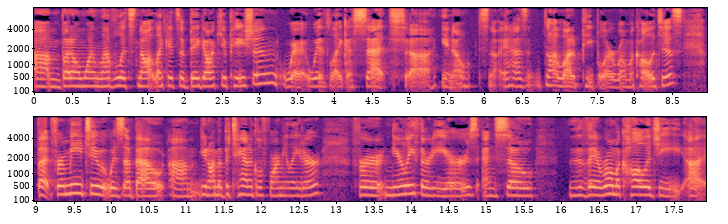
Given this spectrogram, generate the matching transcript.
um, but on one level, it's not like it's a big occupation where, with like a set, uh, you know, it's not, it hasn't, not a lot of people are aromacologists. But for me too, it was about, um, you know, I'm a botanical formulator for nearly 30 years. And so the, the aromacology uh,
